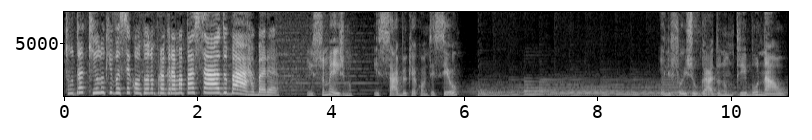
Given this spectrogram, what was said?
Tudo aquilo que você contou no programa passado, Bárbara. Isso mesmo. E sabe o que aconteceu? Ele foi julgado num tribunal.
